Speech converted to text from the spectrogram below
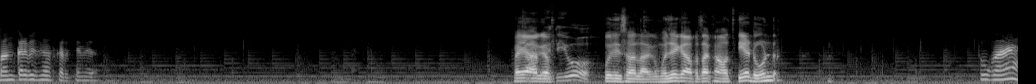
बंकर बिज़नेस करते मेरा। भाई आ गया पे थी वो? पुलिस वाला आ गया मुझे क्या पता कहाँ होती है ढूंढ। तू कहाँ है?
